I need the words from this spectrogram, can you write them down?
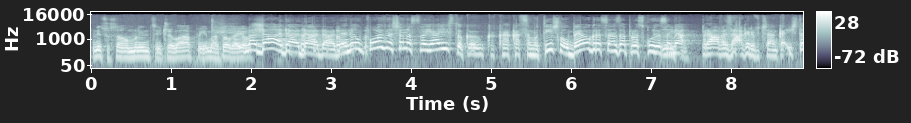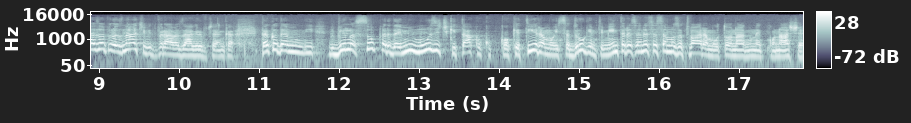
nisu samo mlinci i čevapi, ima toga još. Ma da, da, da, da, da ne upoznaš ono stvar, ja isto, ka- ka- kad sam otišla u Beograd sam zapravo skužila da sam ja prava Zagrebčanka i šta zapravo znači biti prava Zagrebčanka. Tako da bi bilo super da i mi muzički tako ko- koketiramo i sa drugim tim interesom, ne se samo zatvaramo u to na neko naše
